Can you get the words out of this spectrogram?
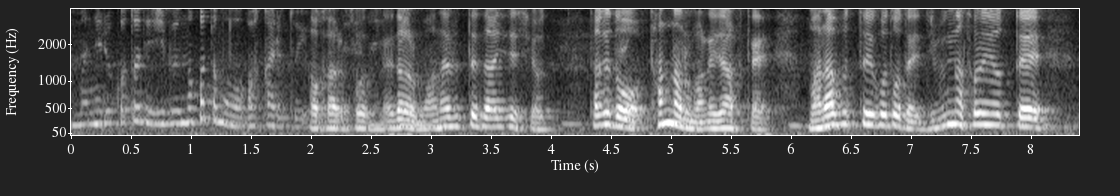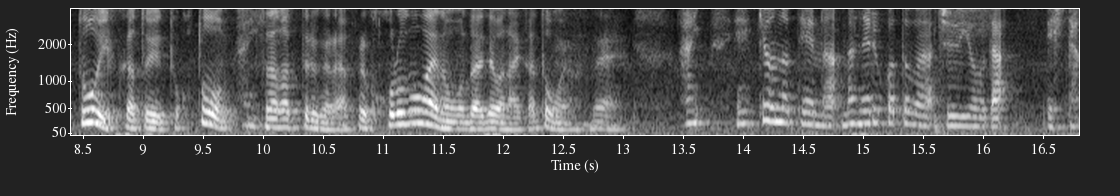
ー、真似ることで自分のことも分かるということですね。分かるそうですね。だから真似るって大事ですよ、だけど単なる真似じゃなくて学ぶということで自分がそれによってどういくかということとつながってるから、やっぱり心構えの問題ではないかと思いますね。はい、え今日のテーマ真似ることは重要だでした。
